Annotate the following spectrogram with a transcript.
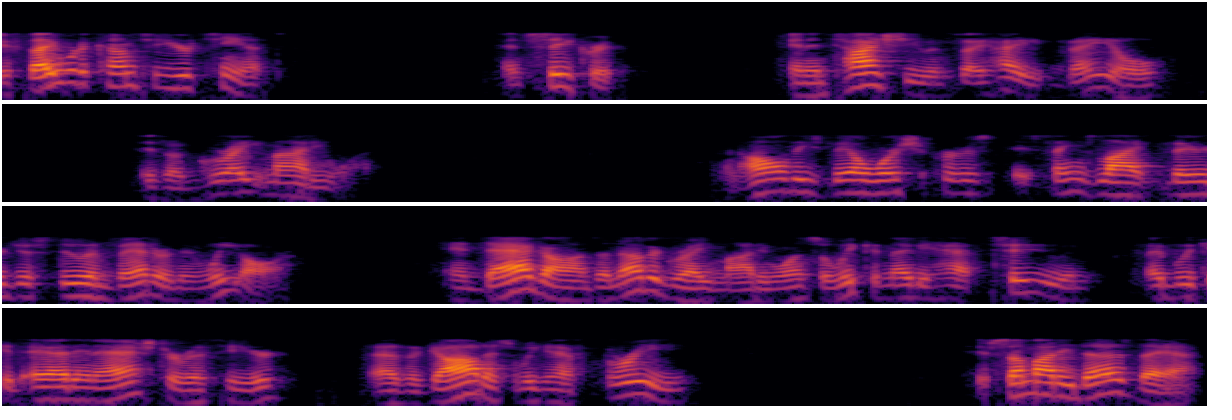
If they were to come to your tent and secret and entice you and say, hey, Baal is a great mighty one. And all these Baal worshippers, it seems like they're just doing better than we are. And Dagon's another great mighty one, so we could maybe have two, and maybe we could add in Ashtoreth here as a goddess, we could have three. If somebody does that,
